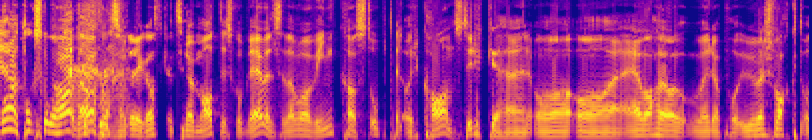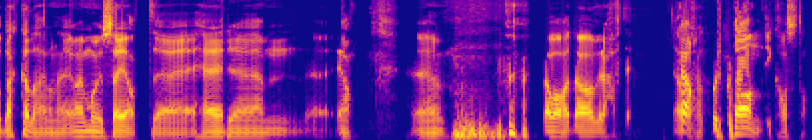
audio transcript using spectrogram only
Ja, takk skal du ha. Det var faktisk en ganske traumatisk opplevelse. Det var vindkast opp til orkanstyrke her, og, og jeg var, har jo vært på uværsvakt og dekka det her, og jeg må jo si at uh, her um, Ja. Uh, det, var, det har vært heftig. Ja. Orkan i kastene.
